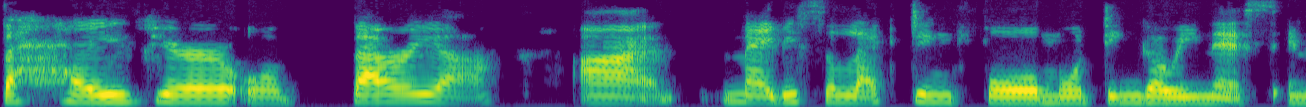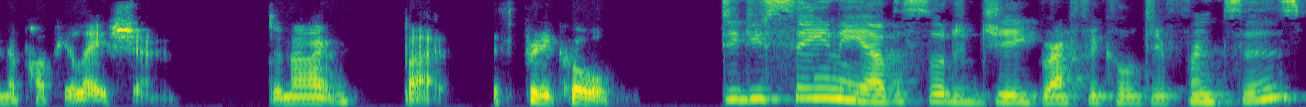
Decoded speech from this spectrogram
behavior or barrier, uh, maybe selecting for more dingoiness in the population. Don't know, but it's pretty cool. Did you see any other sort of geographical differences?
